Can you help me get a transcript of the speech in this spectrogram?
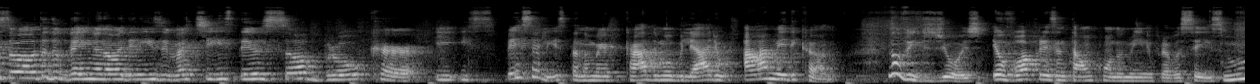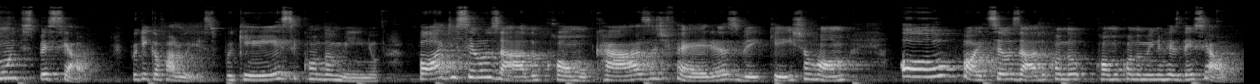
pessoal, tudo bem? Meu nome é Denise Batista, eu sou broker e especialista no mercado imobiliário americano. No vídeo de hoje eu vou apresentar um condomínio para vocês muito especial. Por que, que eu falo isso? Porque esse condomínio pode ser usado como casa de férias, vacation home, ou pode ser usado como condomínio residencial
